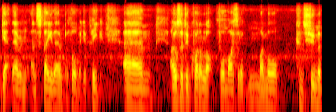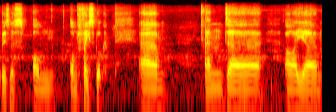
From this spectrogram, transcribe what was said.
get there and, and stay there and perform at your peak. Um, I also do quite a lot for my sort of my more consumer business on on Facebook, um, and uh, I um,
